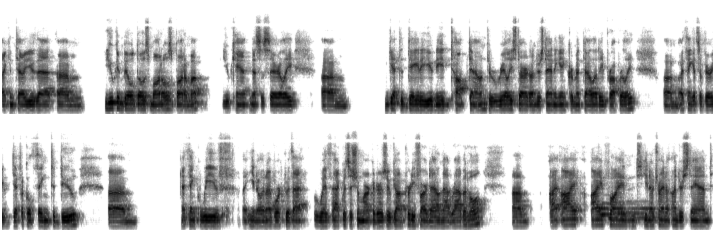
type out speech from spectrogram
I can tell you that um, you can build those models bottom up. You can't necessarily um, get the data you need top down to really start understanding incrementality properly. Um, I think it's a very difficult thing to do. Um, I think we've, you know, and I've worked with that with acquisition marketers We've gone pretty far down that rabbit hole. Um, I, I I find you know trying to understand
